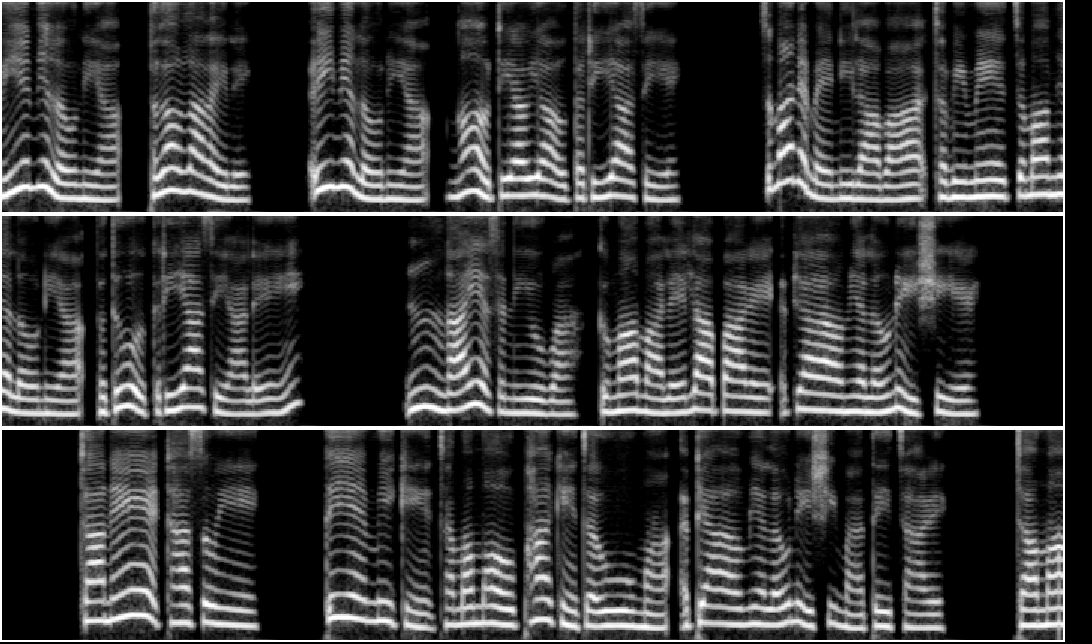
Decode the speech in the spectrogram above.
မင်းရဲ့မျက်လုံးတွေကဘလောက်လှလိုက်လဲအဲ့ဒီမျက်လုံးတွေကငါ့ကိုတယောက်ယောက်တတိယစေရင်ကျမနာမည်နီလာပါဒါပေမဲ့ကျမမျက်လုံးတွေကဘသူ့ကိုတတိယစေရလဲอืมငါရဲ့ဇနီးကိုပါသူမမှလည်းလှပတဲ့အပြာရောင်မျက်လုံးတွေရှိရဲ့ဒါနဲ့ဒါဆိုရင်တည့်ရဲ့မိခင်ဒါမှမဟုတ်ဖခင်တူဦးမှာအပြာရောင်မျက်လုံးတွေရှိမှသိကြတယ်ဒါမှ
